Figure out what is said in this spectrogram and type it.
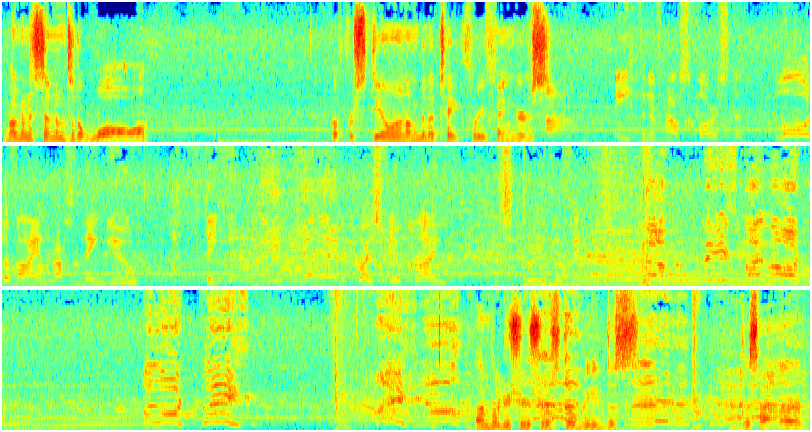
I'm not going to send him to the wall. But for stealing, I'm going to take three fingers. I, Ethan of House Forrester, Lord of Ironrath, name you a thief. The price for your crime is three of your fingers. Help! Please, my lord! My lord, please! Please, no! I'm pretty sure she'll still be dis, dis or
